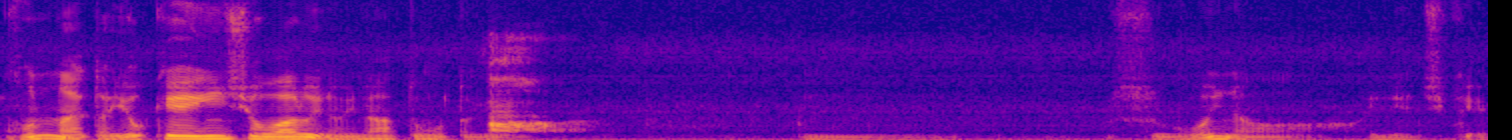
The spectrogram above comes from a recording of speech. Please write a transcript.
こんなんやったら余計印象悪いのになと思ったけど。あすごいな NHK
